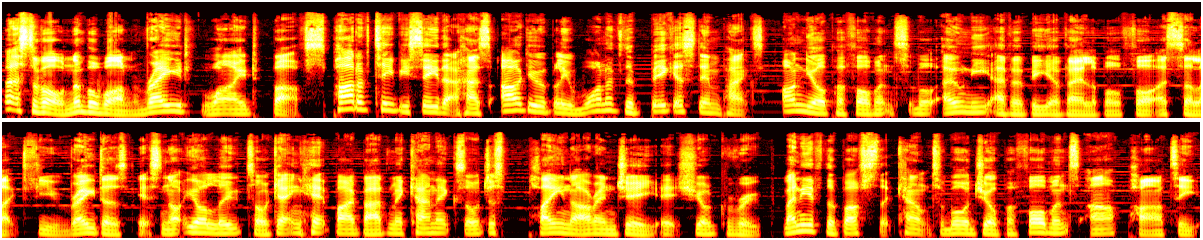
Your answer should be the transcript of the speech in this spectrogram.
First of all, number one, raid-wide buffs. Part of TBC that has arguably one of the biggest impacts on your performance will only ever be available for a select few raiders. It's not your loot or getting hit by bad mechanics or just plain RNG, it's your group. Many of the buffs that count towards your performance are party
